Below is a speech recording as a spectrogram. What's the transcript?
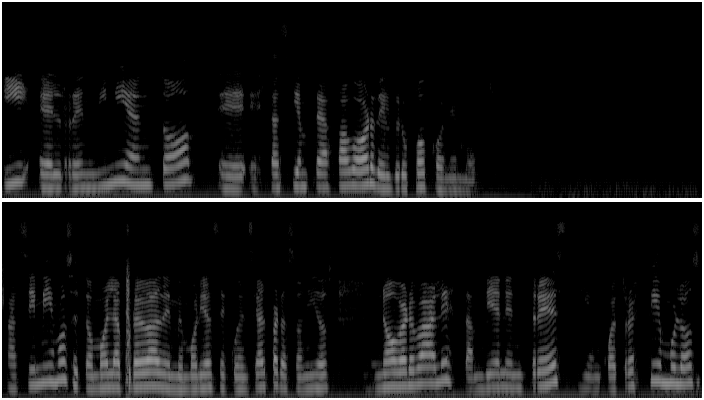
y el rendimiento eh, está siempre a favor del grupo con EMUF. Asimismo, se tomó la prueba de memoria secuencial para sonidos no verbales, también en tres y en cuatro estímulos.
